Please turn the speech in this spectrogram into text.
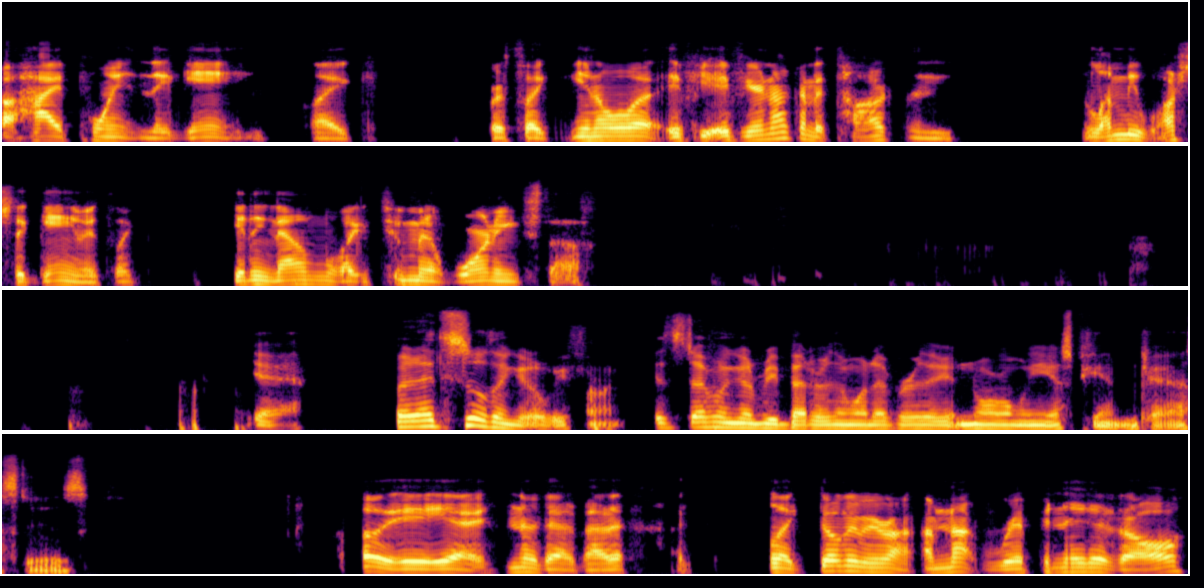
a high point in the game, like where it's like you know what if you if you're not going to talk then let me watch the game. It's like getting down to like two minute warning stuff. Yeah. But I still think it'll be fun. It's definitely going to be better than whatever the normal ESPN cast is. Oh yeah, yeah, no doubt about it. Like, don't get me wrong, I'm not ripping it at all.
